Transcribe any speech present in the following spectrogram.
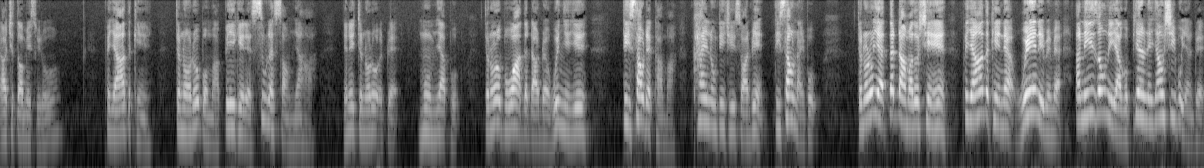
နောက်ချစ်တော်မိတ်ဆွေတို့ဖရာသခင်ကျွန်တော်တို့ပုံမှာပေးခဲ့တဲ့ဆုလက်ဆောင်များဟာယနေ့ကျွန်တော်တို့အတွက်မွန်မြတ်ဖို့ကျွန်တော်တို့ဘဝအသက်တာအတွက်ဝိညာဉ်ရေးတိဆောက်တဲ့ခါမှာခိုင်လုံတည်ချစွာဖြင့်တိဆောက်နိုင်ဖို့ကျွန်တော်တို့ရဲ့တက်တာမှာဆိုရှင်ဖရာသခင်နဲ့ဝင်းနေပေမဲ့အနည်းဆုံးနေရာကိုပြန်လည်ရောက်ရှိဖို့ရန်အတွက်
